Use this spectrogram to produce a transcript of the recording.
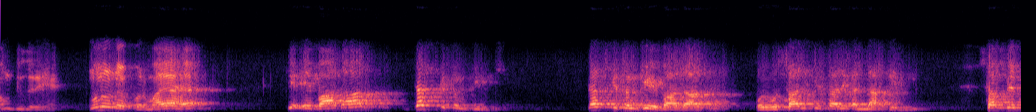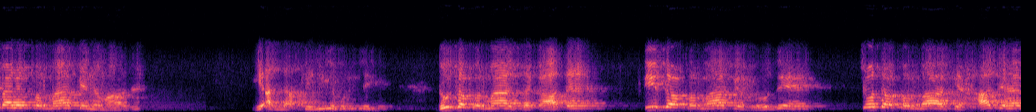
ہم گزرے ہیں۔ انہوں نے فرمایا ہے کہ عبادات دس قسم کی لکھی دس قسم کی عبادات ہیں اور وہ ساری کے ساری اللہ کے لیے۔ سب سے پہلے فرمایا کہ نماز ہے، یہ اللہ کے لیے ہونی چاہیے۔ دوسرا فرمایا زکوٰۃ ہے، تیسرا فرمایا کہ روزے ہیں، چوتھا فرمایا کہ حج ہے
